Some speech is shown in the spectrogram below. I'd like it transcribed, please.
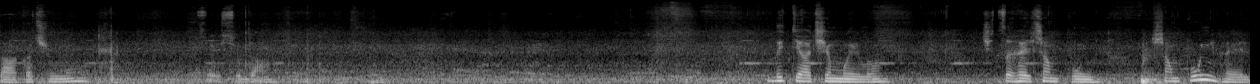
Так, а чому це сюди? Дитяче мило. Чи це гель-шампунь? Шампунь-гель.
